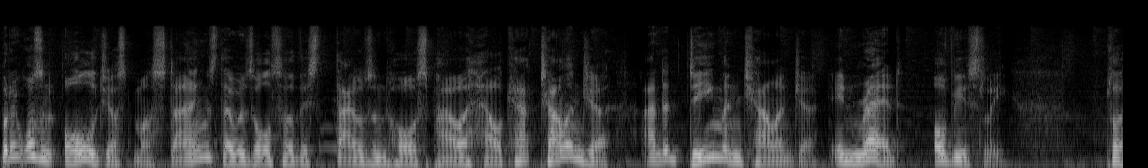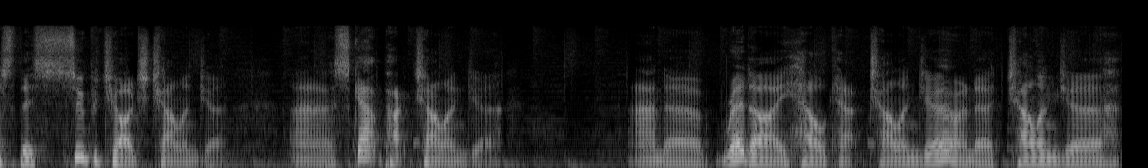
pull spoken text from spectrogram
But it wasn't all just Mustangs, there was also this 1000 horsepower Hellcat Challenger, and a Demon Challenger, in red, obviously, plus this supercharged Challenger, and a Scat Pack Challenger, and a Red Eye Hellcat Challenger and a Challenger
